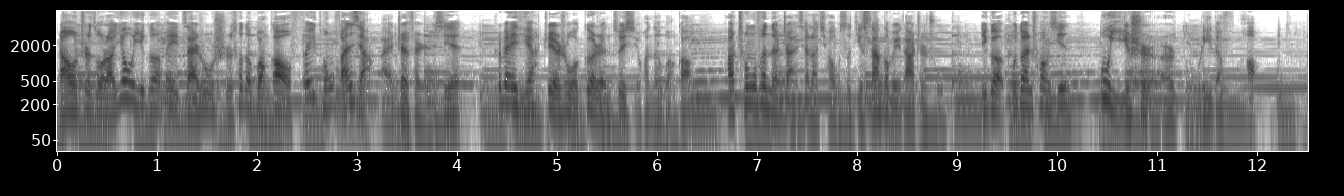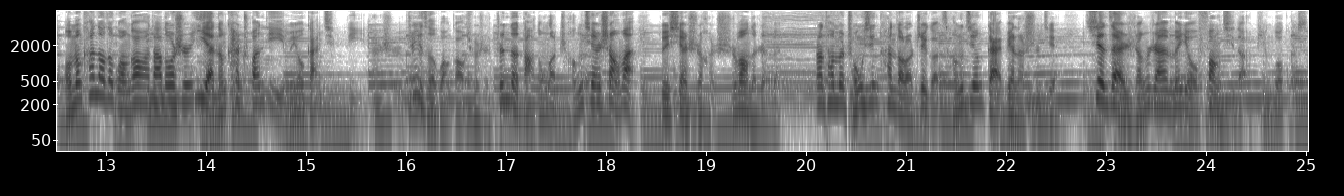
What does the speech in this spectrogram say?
然后制作了又一个被载入史册的广告，非同凡响，来振奋人心。顺便一提啊，这也是我个人最喜欢的广告，它充分的展现了乔布斯第三个伟大之处：一个不断创新、不遗世而独立的符号。我们看到的广告，大多是一眼能看穿的，没有感情的。但是这则广告却是真的打动了成千上万对现实很失望的人们，让他们重新看到了这个曾经改变了世界，现在仍然没有放弃的苹果公司。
